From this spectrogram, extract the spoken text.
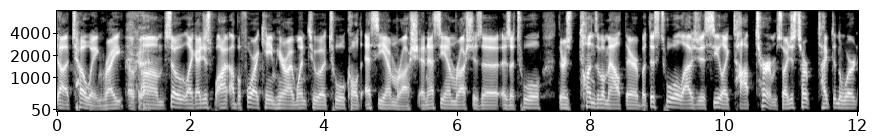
uh, towing, right? Okay. Um, so like I just I, before I came here, I went to a tool called SEMrush, and SEMrush is a is a tool. There's tons of them out there, but this tool allows you to see like top terms. So I just t- typed in the word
